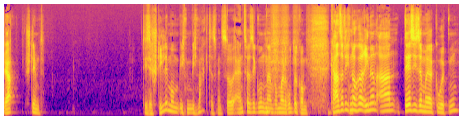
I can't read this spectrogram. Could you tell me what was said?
Ja, stimmt. Diese Stille, Mom- ich, ich mag das, wenn es so ein, zwei Sekunden einfach mal runterkommt. Kannst du dich noch erinnern an, das ist einmal ein Gurken?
